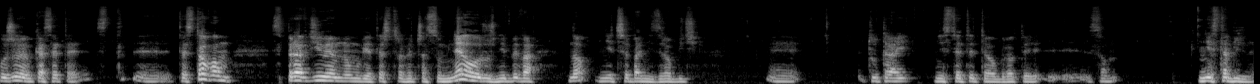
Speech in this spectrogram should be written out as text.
Włożyłem kasetę e, testową, sprawdziłem, no mówię, też trochę czasu minęło, różnie bywa, no nie trzeba nic zrobić. E, Tutaj niestety te obroty y, są niestabilne.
